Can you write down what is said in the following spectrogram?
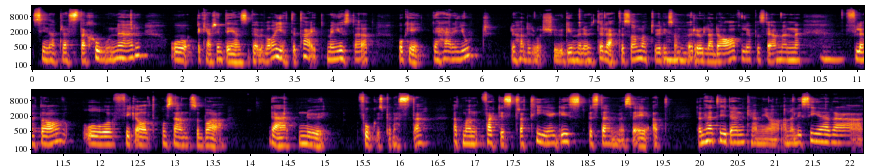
sina prestationer. Och det kanske inte ens behöver vara jättetajt. Men just det att okej, det här är gjort. Du hade då 20 minuter lät det som att du liksom rullade av, höll jag på säga. Men flöt av och fick allt. Och sen så bara där, nu fokus på nästa. Att man faktiskt strategiskt bestämmer sig att den här tiden kan jag analysera,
